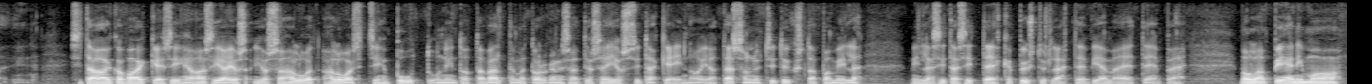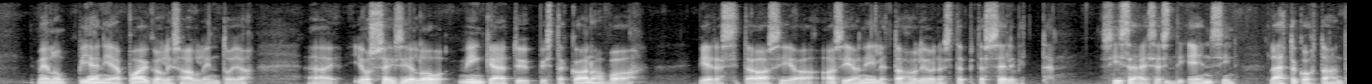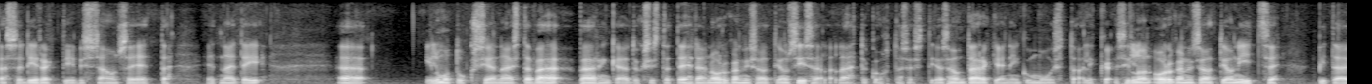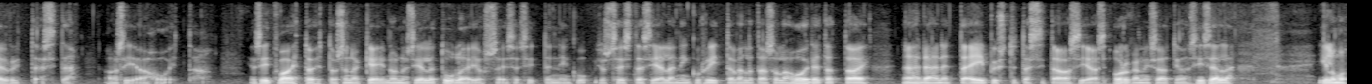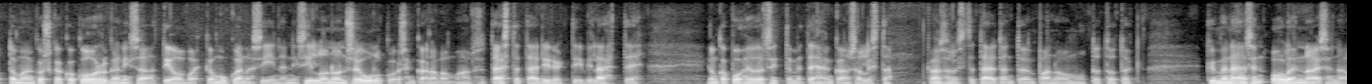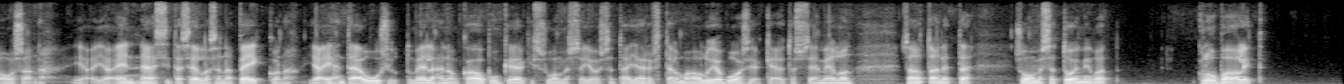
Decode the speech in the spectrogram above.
sitä on aika vaikea siihen asiaan, jos, jos sä haluat, haluaisit siihen puuttua, niin tota, välttämättä organisaatiossa ei ole sitä keinoa. Ja tässä on nyt sitten yksi tapa, millä, millä sitä sitten ehkä pystyisi lähteä viemään eteenpäin. Me ollaan pieni maa, meillä on pieniä paikallishallintoja. Jos ei siellä ole minkään tyyppistä kanavaa viedä sitä asiaa, asiaa niille tahoille, joiden sitä pitäisi selvittää sisäisesti mm. ensin. Lähtökohtahan tässä direktiivissä on se, että, että näitä ei, ää, ilmoituksia näistä väärinkäytöksistä tehdään organisaation sisällä lähtökohtaisesti, ja se on tärkeää niin kuin muistaa. Eli silloin organisaation itse pitää yrittää sitä asiaa hoitaa. Ja sitten vaihtoehtoisena keinona siellä tulee, jos ei, se sitten niin kuin, jos ei sitä siellä niin kuin riittävällä tasolla hoideta tai nähdään, että ei pystytä sitä asiaa organisaation sisällä ilmoittamaan, koska koko organisaatio on vaikka mukana siinä, niin silloin on se ulkoisen kanavan mahdollisuus. Tästä tämä direktiivi lähtee, jonka pohjalta sitten me tehdään kansallista, kansallista täytäntöönpanoa, mutta tota, kyllä mä näen sen olennaisena osana ja, ja en näe sitä sellaisena peikkona. Ja eihän tämä uusi juttu, meillähän on kaupunkejakin Suomessa, joissa tämä järjestelmä on ollut jo vuosia käytössä ja meillä on, sanotaan, että Suomessa toimivat globaalit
